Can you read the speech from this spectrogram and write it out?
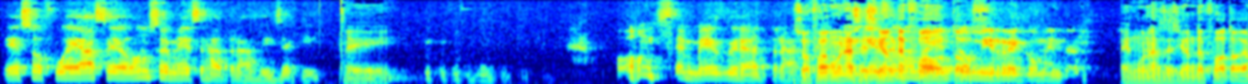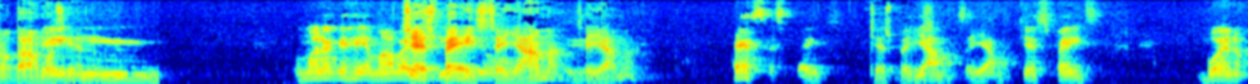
eso fue hace 11 meses atrás, dice aquí. Sí. 11 meses atrás. Eso fue en una sesión de fotos. Mi recomendación en una sesión de fotos que no estábamos haciendo. ¿Cómo era que se llamaba? Chess Space, se llama, se llama. Chess Space. Chess Space. Se llama, se llama, Chess Space. Bueno,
